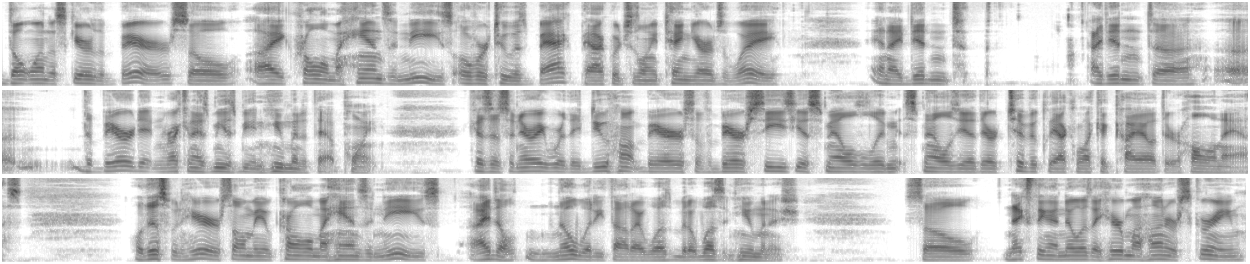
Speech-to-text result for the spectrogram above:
don't want to scare the bear, so I crawl on my hands and knees over to his backpack, which is only 10 yards away, and I didn't, I didn't, uh, uh, the bear didn't recognize me as being human at that point. Because it's an area where they do hunt bears. So if a bear sees you, smells smells you, they're typically acting like a coyote. They're hauling ass. Well, this one here saw me crawl on my hands and knees. I don't know what he thought I was, but it wasn't humanish. So next thing I know is I hear my hunter scream.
